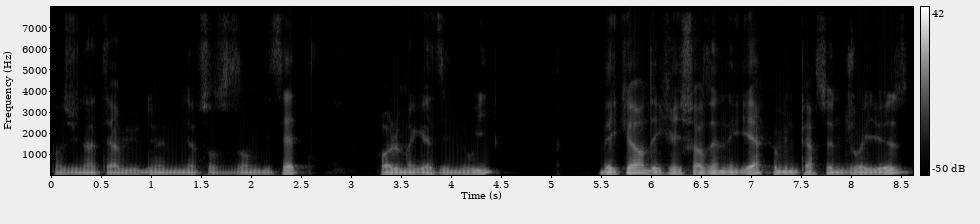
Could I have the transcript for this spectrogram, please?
dans une interview de 1977 pour le magazine Oui. Baker décrit Schwarzenegger comme une personne joyeuse,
